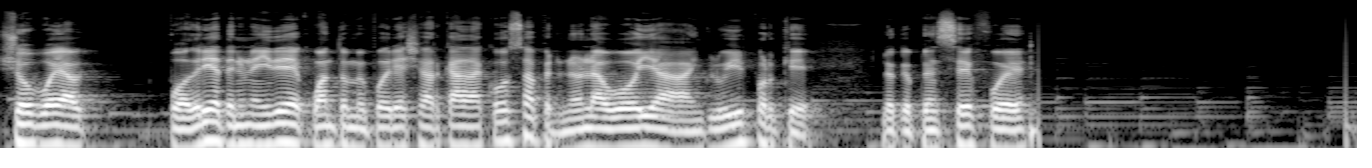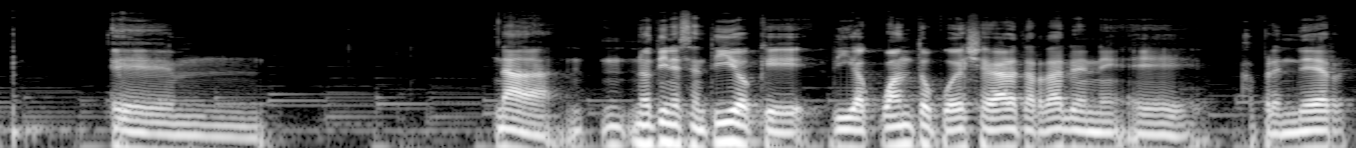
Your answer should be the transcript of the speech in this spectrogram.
yo voy a, podría tener una idea de cuánto me podría llevar cada cosa, pero no la voy a incluir porque lo que pensé fue... Em, nada, no tiene sentido que diga cuánto puede llegar a tardar en eh, aprender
